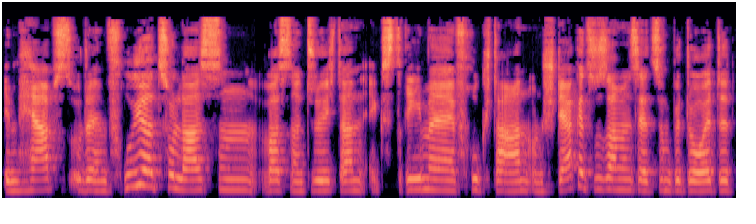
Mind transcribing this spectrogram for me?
im Herbst oder im Frühjahr zu lassen, was natürlich dann extreme Fruktan- und Stärkezusammensetzung bedeutet.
